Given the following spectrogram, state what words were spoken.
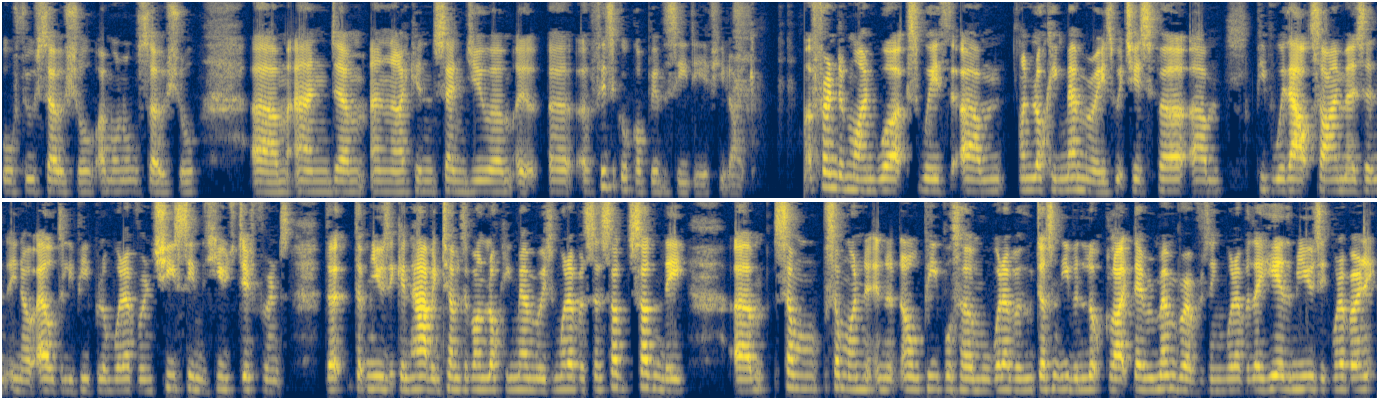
or through social i'm on all social um, and um, and i can send you um, a, a, physical copy of the cd if you like a friend of mine works with um, unlocking memories, which is for um, people with Alzheimer's and you know elderly people and whatever. And she's seen the huge difference that that music can have in terms of unlocking memories and whatever. So su- suddenly, um, some someone in an old people's home or whatever who doesn't even look like they remember everything, whatever they hear the music, whatever, and it,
